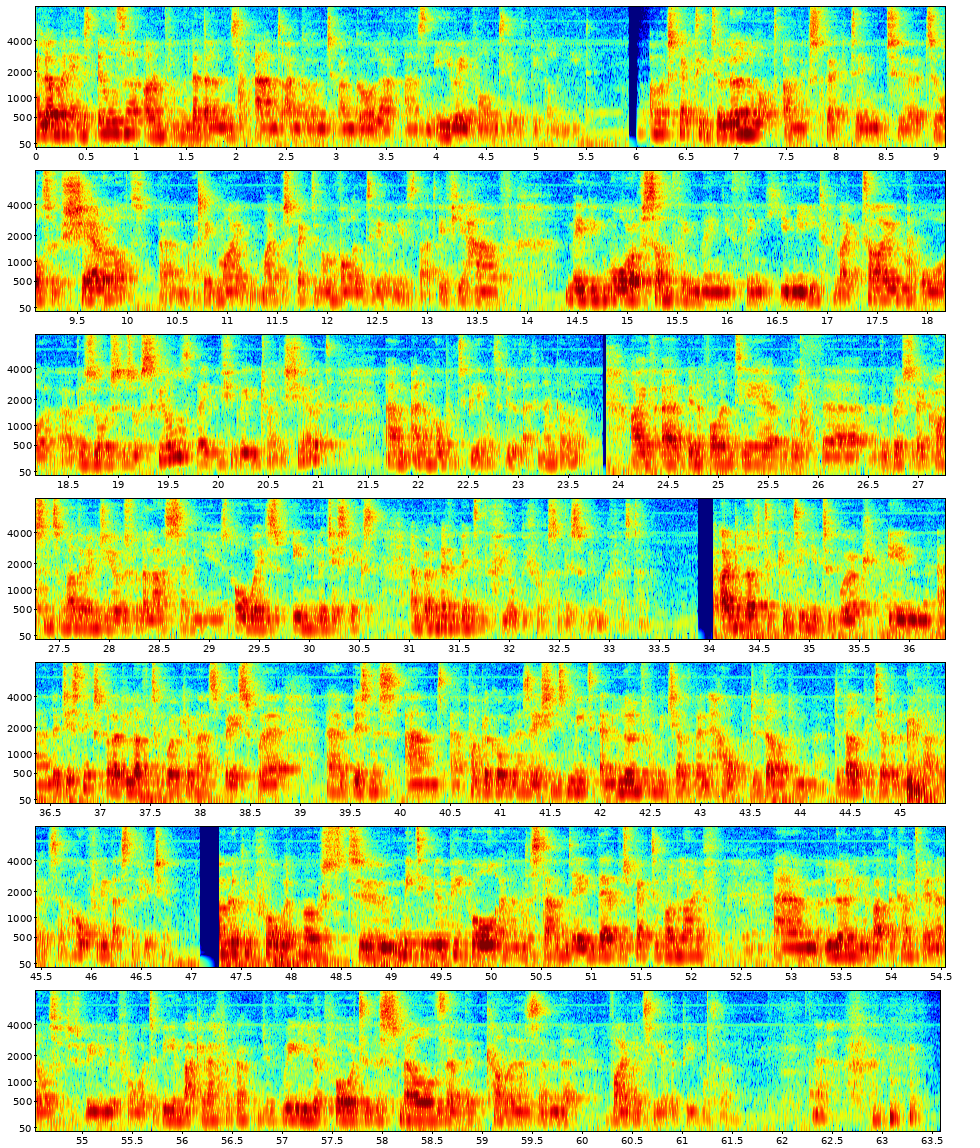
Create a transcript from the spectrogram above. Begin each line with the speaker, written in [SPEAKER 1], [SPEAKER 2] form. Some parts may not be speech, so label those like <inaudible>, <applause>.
[SPEAKER 1] Hello, my name is Ilse, I'm from the Netherlands and I'm going to Angola as an EU-aid volunteer with people in need. I'm expecting to learn a lot, I'm expecting to, to also share a lot. Um, I think my, my perspective on volunteering is that if you have maybe more of something than you think you need, like time or uh, resources or skills, then you should really try to share it. Um, and I'm hoping to be able to do that in Angola. I've uh, been a volunteer with uh, the British Red Cross and some other NGOs for the last seven years, always in logistics, and, but I've never been to the field before, so this will be my first time. I'd love to continue to work in uh, logistics, but I'd love to work in that space where uh, business and uh, public organisations meet and learn from each other and help develop and uh, develop each other and collaborate. So hopefully that's the future. I'm looking forward most to meeting new people and understanding their perspective on life um, learning about the country and I'd also just really look forward to being back in Africa. I just really look forward to the smells and the colours and the vibrancy of the people. So, yeah. <laughs>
